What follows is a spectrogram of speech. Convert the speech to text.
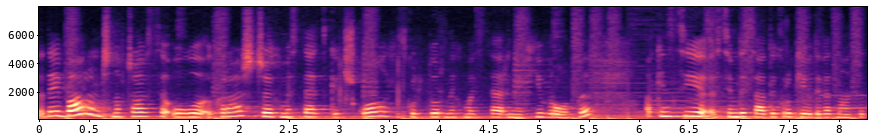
Тадей Баронч навчався у кращих мистецьких школах і скульптурних майстернях Європи. А в кінці 70-х років 19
